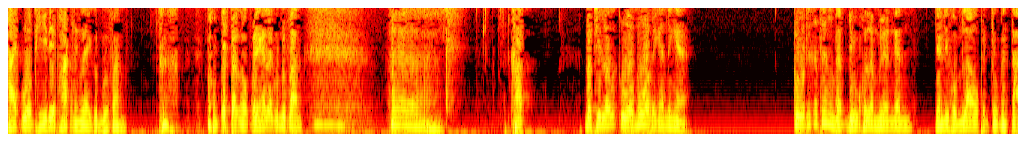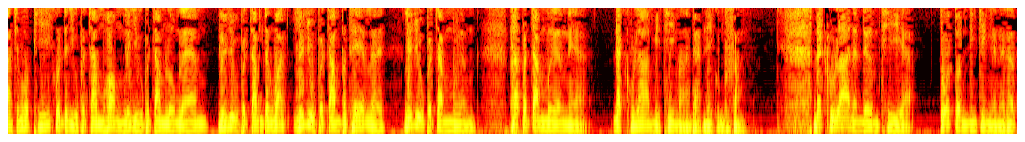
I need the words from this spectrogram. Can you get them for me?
หายกลัวผีได้พักหนึ่งเลยคุณผู้ฟัง ผมก็ตลกไปอย่างนั้นแหละคุณผู้ฟังออครับ บางทีเราก็กลัวมั่วไปงั้นนี่ไงกลัวที่กระทั่งแบบอยู่คนละเมืองกัน อย่างที่ผมเล่าเป็นตุเป็นตาใช่ไหมว่าผีควรจะอยู่ประจำห้อง หรืออยู่ประจำโรงแรม หรืออยู่ประจำจังหวัด หรืออยู่ประจำประเทศเลย หรืออยู่ประจำเมือง ถ้าประจำเมืองเนี่ยแดร็กคูล่ามีที่มาแบบนี้คุณผู้ฟังแดร็กคูล่าเนี่ยเดิมทีอะตัวตนจริงๆนะครับ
